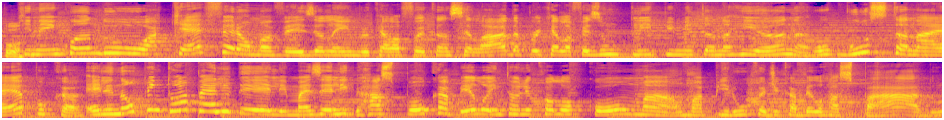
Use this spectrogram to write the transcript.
Pô, Que nem quando a Kéfera, uma vez, eu lembro que ela foi cancelada porque ela fez um clipe imitando a Rihanna. O Gusta, na época, ele não pintou a pele dele, mas ele raspou o cabelo, ou então ele colocou uma, uma peruca de cabelo raspado,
